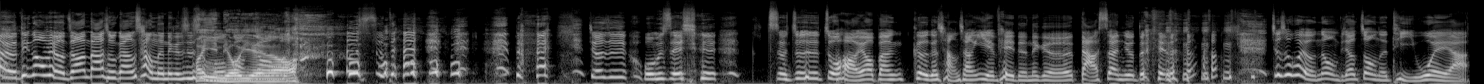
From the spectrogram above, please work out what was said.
啊，有听众朋友知道大叔刚刚唱的那个是什么欢迎留言 对。就是我们随时就就是做好要帮各个厂商业配的那个打算就对了，就是会有那种比较重的体味啊，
